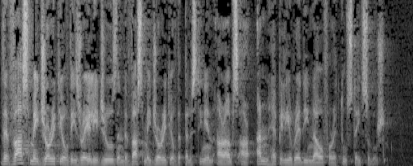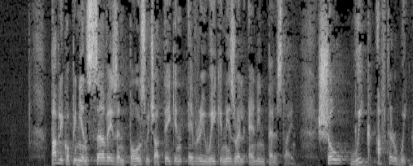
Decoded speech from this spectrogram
The vast majority of the Israeli Jews and the vast majority of the Palestinian Arabs are unhappily ready now for a two-state solution. Public opinion surveys and polls which are taken every week in Israel and in Palestine show week after week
